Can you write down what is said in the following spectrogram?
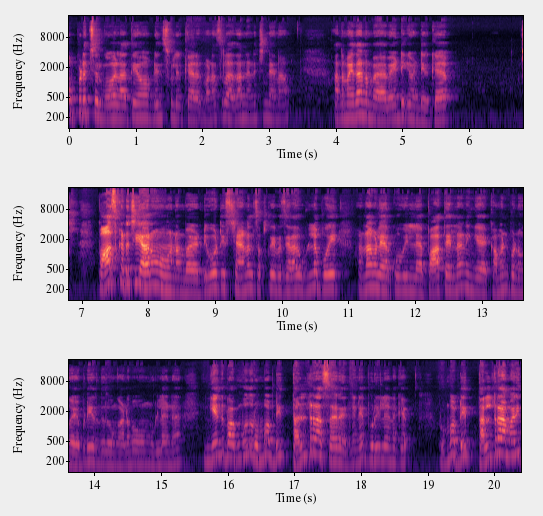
ஒப்படைச்சிருங்கோ எல்லாத்தையும் அப்படின்னு சொல்லியிருக்காரு. மனசில் அதான் நினச்சிட்டேன் நான். அந்த மாதிரி தான் நம்ம வேண்டிக்க வேண்டியிருக்கு. பாஸ் கிடச்சி யாரும் நம்ம டிவோட்டிஸ் சேனல் சப்ஸ்கிரைபர்ஸ் யாராவது உள்ளே போய் அண்ணாமலையார் கோவிலில் பார்த்தேன்னா நீங்கள் கமெண்ட் பண்ணுங்கள் எப்படி இருந்தது உங்கள் அனுபவம் உள்ளேன்னு? இங்கேருந்து பார்க்கும்போது ரொம்ப அப்படியே தள்ளுறா சார் என்னன்னே புரியல எனக்கு. ரொம்ப அப்படியே தள்ளுறா மாதிரி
